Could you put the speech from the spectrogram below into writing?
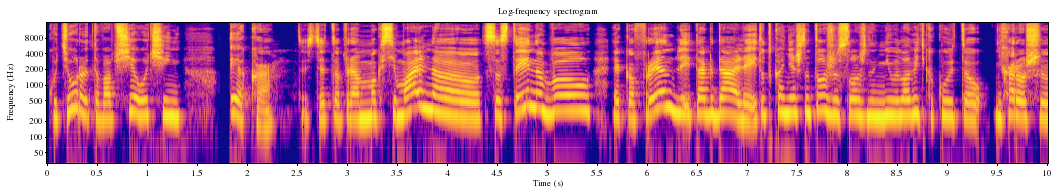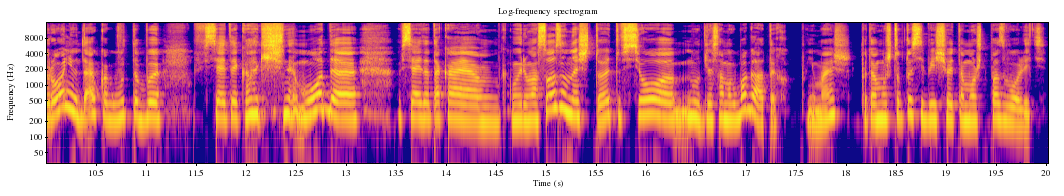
кутюр – это вообще очень эко. То есть это прям максимально sustainable, eco-friendly и так далее. И тут, конечно, тоже сложно не уловить какую-то нехорошую иронию, да, как будто бы вся эта экологичная мода, вся эта такая, как мы говорим, осознанность, что это все ну, для самых богатых, понимаешь? Потому что кто себе еще это может позволить?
